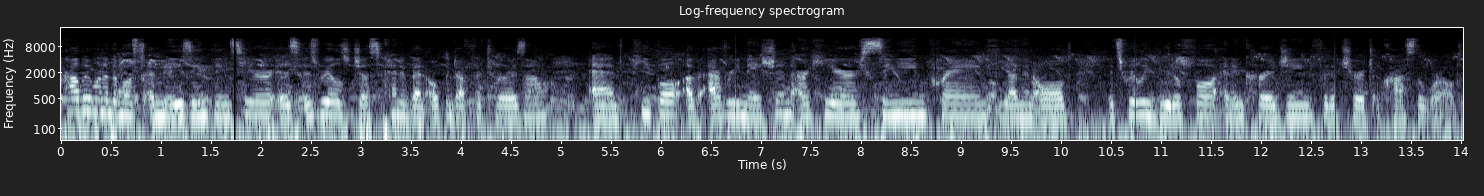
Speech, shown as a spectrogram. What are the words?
Probably one of the most amazing things here is Israel's just kind of been opened up for tourism and people of every nation are here singing, praying, young and old. It's really beautiful and encouraging for the church across the world.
